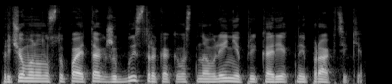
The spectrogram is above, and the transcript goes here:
Причем оно наступает так же быстро, как и восстановление при корректной практике.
